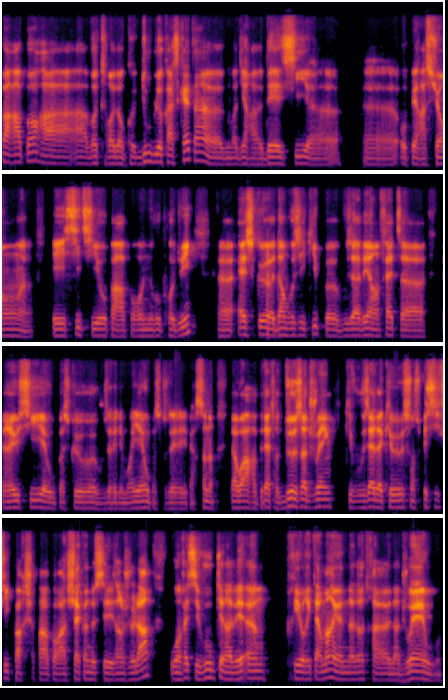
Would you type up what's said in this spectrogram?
par rapport à, votre donc, double casquette, hein, on va dire DSI euh, opération euh, et CTO par rapport aux nouveaux produits. Euh, est-ce que dans vos équipes, vous avez en fait réussi, ou parce que vous avez les moyens, ou parce que vous avez les personnes, d'avoir peut-être deux adjoints qui vous aident, qui eux sont spécifiques par, rapport à chacun de ces enjeux-là, ou en fait c'est vous qui en avez un prioritairement et un autre un adjoint ou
